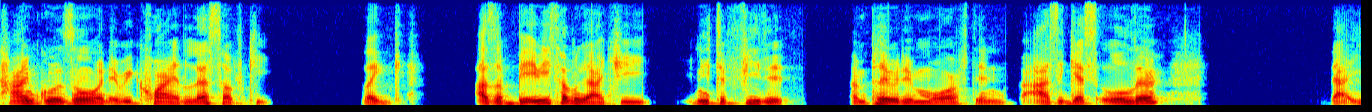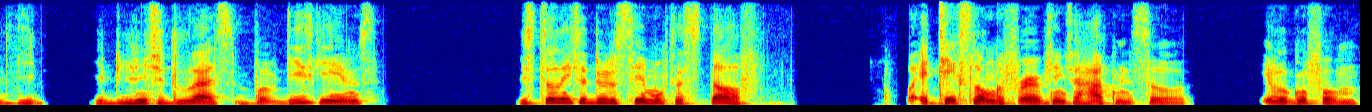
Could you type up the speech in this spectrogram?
time goes on, it required less upkeep. Like, as a baby Tamagotchi, you need to feed it and play with it more often. But as it gets older, that you, you, you need to do less. But these games, you still need to do the same amount of stuff, it takes longer for everything to happen. So it will go from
